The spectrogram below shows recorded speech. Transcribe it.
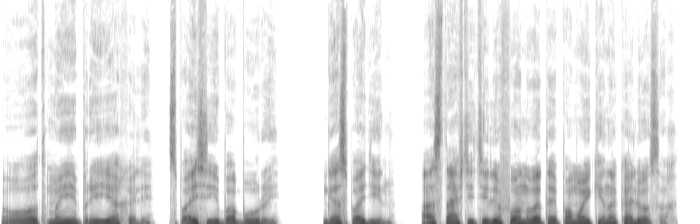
Вот мы и приехали. Спасибо, Бурый. Господин, Оставьте телефон в этой помойке на колесах.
